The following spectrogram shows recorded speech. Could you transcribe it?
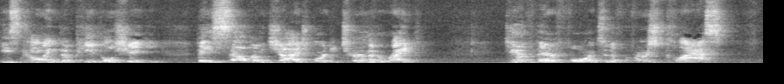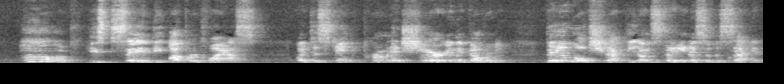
He's calling the people shaky. They seldom judge or determine right. Give, therefore, to the first class, oh, he's saying the upper class, a distinct permanent share in the government. They will check the unsteadiness of the second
